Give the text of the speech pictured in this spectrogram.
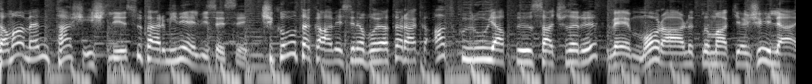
Tamamen taş işli süper mini elbisesi. Çikolata kahvesine boyatarak at kuyruğu yaptığı saçları ve mor ağırlıklı makyajıyla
